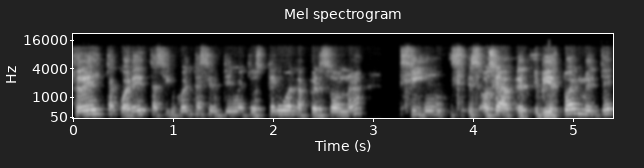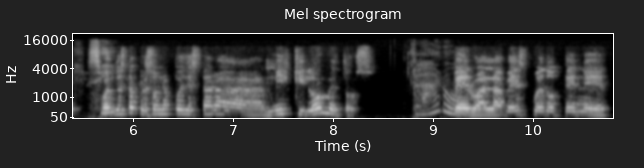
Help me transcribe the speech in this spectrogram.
30, 40, 50 centímetros tengo a la persona sin, o sea, virtualmente, cuando esta persona puede estar a mil kilómetros. Claro. Pero a la vez puedo tener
